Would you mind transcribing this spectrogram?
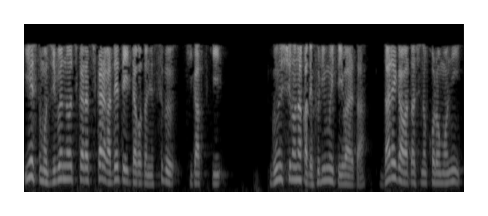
イエスも自分の内から力が出ていたことにすぐ気がつき、群衆の中で振り向いて言われた。誰が私の衣に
